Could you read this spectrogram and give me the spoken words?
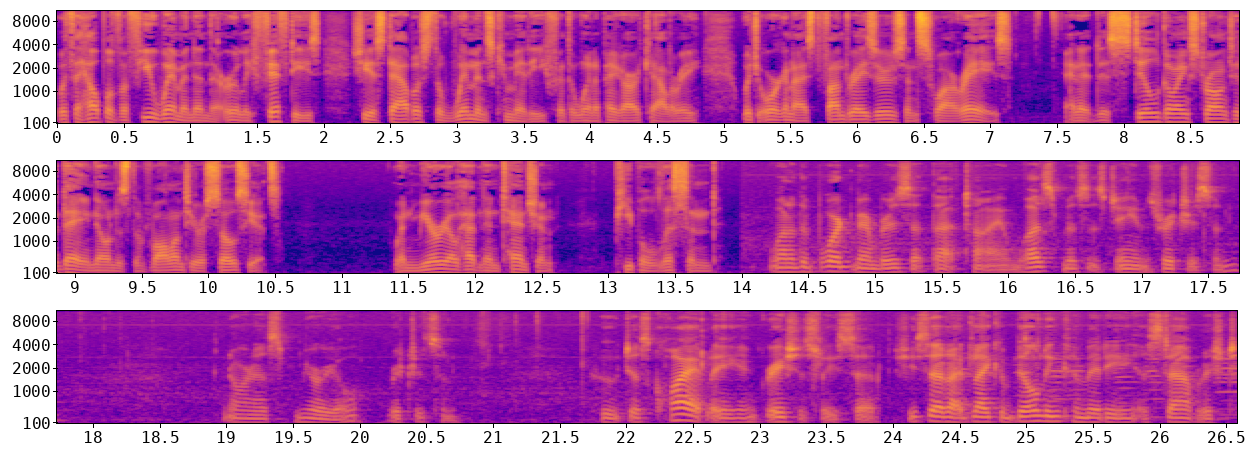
With the help of a few women in the early 50s, she established the Women's Committee for the Winnipeg Art Gallery, which organized fundraisers and soirees, and it is still going strong today, known as the Volunteer Associates. When Muriel had an intention, people listened. One of the board members at that time was Mrs. James Richardson, known as Muriel Richardson who just quietly and graciously said, She said, I'd like a building committee established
